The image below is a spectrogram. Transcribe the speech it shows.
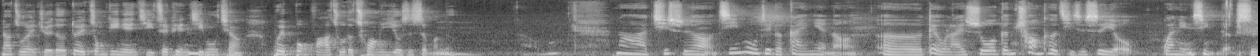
那主任觉得，对中低年级这片积木墙会迸发出的创意又是什么呢？好，那其实哦，积木这个概念呢，呃，对我来说跟创客其实是有。关联性的是，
